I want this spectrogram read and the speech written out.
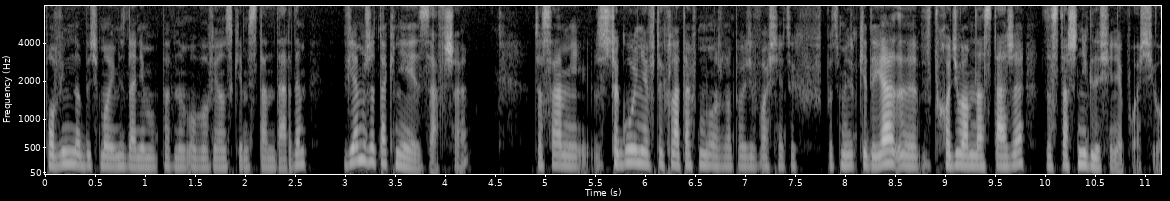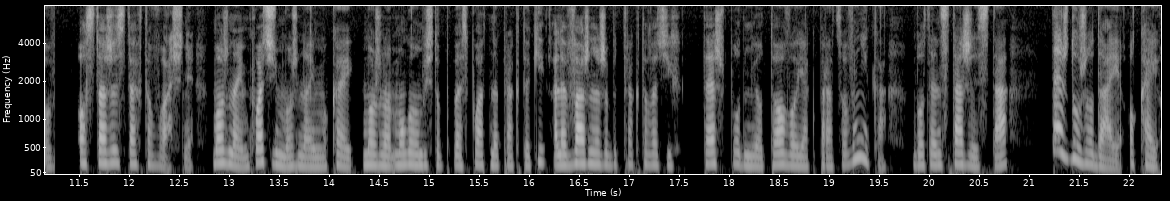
powinno być moim zdaniem pewnym obowiązkiem, standardem. Wiem, że tak nie jest zawsze. Czasami, szczególnie w tych latach, można powiedzieć właśnie tych, kiedy ja y, wchodziłam na staże, za staż nigdy się nie płaciło. O stażystach to właśnie. Można im płacić, można im, okej, okay, można, mogą być to bezpłatne praktyki, ale ważne, żeby traktować ich też podmiotowo jak pracownika, bo ten stażysta też dużo daje. Okej,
